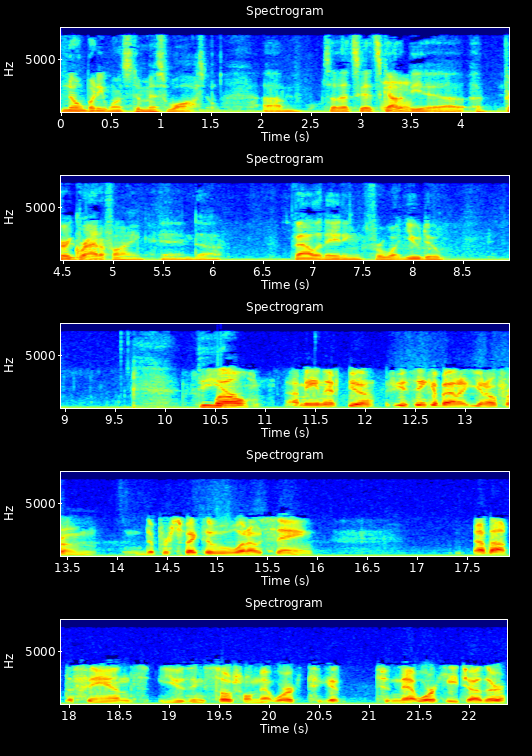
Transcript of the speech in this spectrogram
nobody wants to miss Wasp. Um, so that's it's got to be a, a very gratifying and uh, validating for what you do. The, uh, Well, I mean, if you if you think about it, you know, from the perspective of what I was saying about the fans using social network to get to network each other,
